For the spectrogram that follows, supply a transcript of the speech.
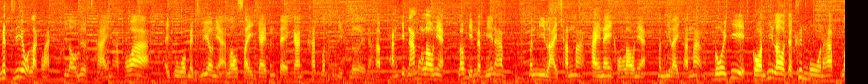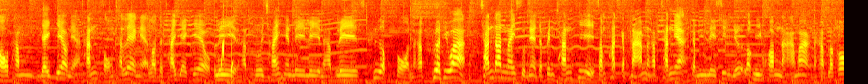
เมทเทียลหลักๆ ที่เราเลือกใช้นะครับ เพราะว่าไอตัวเมทเทียลเนี่ยเราใส่ใจตั้งแต่การคัดวัตถุดิบเลยนะครับ ถังเก็บน้ำของเราเนี่ยเราเห็นแบบนี้นะครับ มันมีหลายชั้นมาก ภายในของเราเนี่ยมันมีหลายชั้นมาก โดยที่ก่อนที่เราจะขึ้นโมนะครับ เราทำใยแก้วเนี่ยชั้น 2 ชั้นแรกเนี่ยเราจะใช้ใยแก้วเลนะครับ โดยใช้แฮนด์เลเลนะครับเลเคลือบก่อนนะครับ เพื่อที่ว่าชั้นด้านในสุดเนี่ยจะเป็นชั้นที่สัมผัสกับน้ำนะครับ ชั้นเนี้ยจะมีเรซินเยอะแล้วมีความหนามากนะครับ แล้วก็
